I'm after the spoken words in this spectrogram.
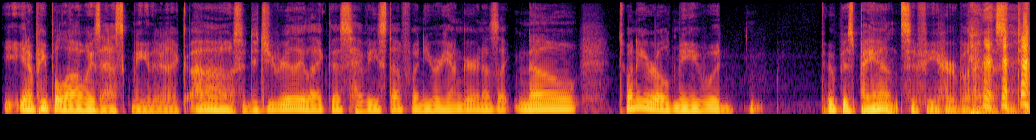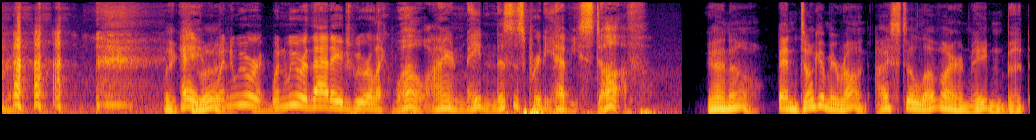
you know, people always ask me, they're like, oh, so did you really like this heavy stuff when you were younger? And I was like, no, 20 year old me would poop his pants if he heard what I listened to. Right now. Like, Hey, he when we were when we were that age, we were like, "Whoa, Iron Maiden, this is pretty heavy stuff." Yeah, I know. And don't get me wrong, I still love Iron Maiden, but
